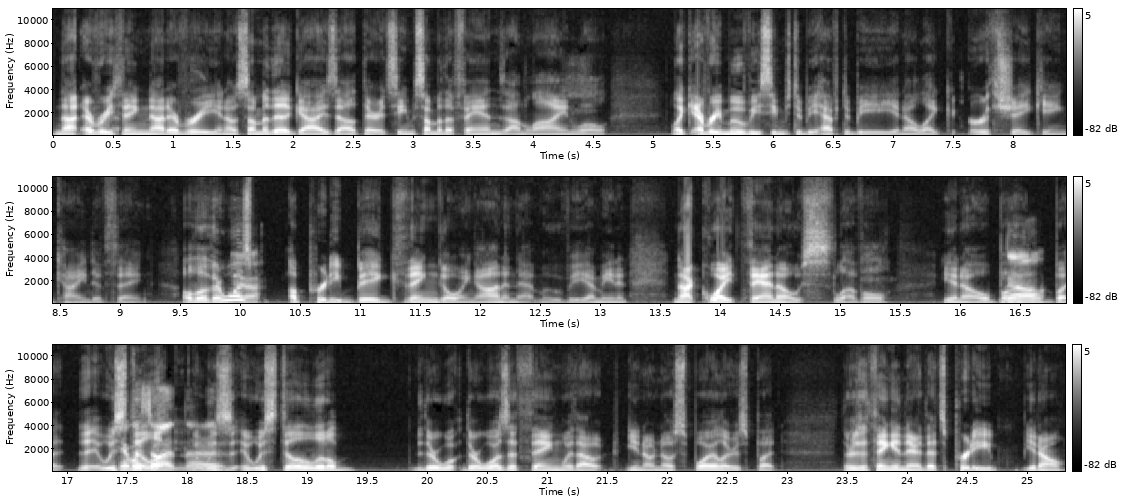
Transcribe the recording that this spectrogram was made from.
Not everything, not every. You know, some of the guys out there. It seems some of the fans online will, like every movie seems to be have to be you know like earth shaking kind of thing. Although there was Yeah. a pretty big thing going on in that movie. I mean, not quite Thanos level, you know, but No. but it was It was still on it was it was still a little. There w- there was a thing without you know no spoilers, but there's a thing in there that's pretty you know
